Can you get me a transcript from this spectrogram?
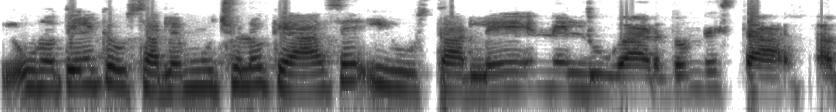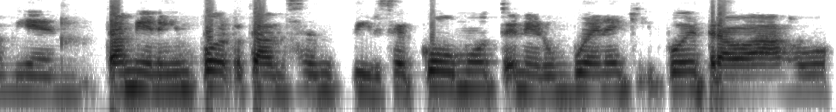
uno tiene que gustarle mucho lo que hace y gustarle en el lugar donde está. También, también es importante sentirse cómodo, tener un buen equipo de trabajo,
